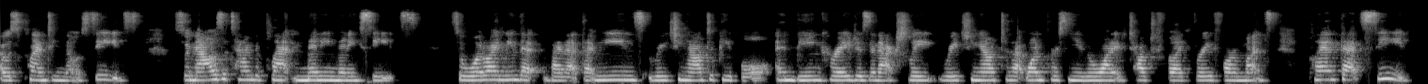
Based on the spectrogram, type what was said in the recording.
I was planting those seeds. So now is the time to plant many, many seeds. So what do I mean that by that? That means reaching out to people and being courageous and actually reaching out to that one person you've been wanting to talk to for like three, four months. Plant that seed.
